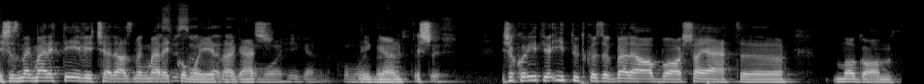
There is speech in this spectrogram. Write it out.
és ez meg már egy tévécsere, az meg már ez egy komoly érvágás. Komoly, igen, komoly igen. És, és akkor itt, itt ütközök bele abba a saját uh, magam,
